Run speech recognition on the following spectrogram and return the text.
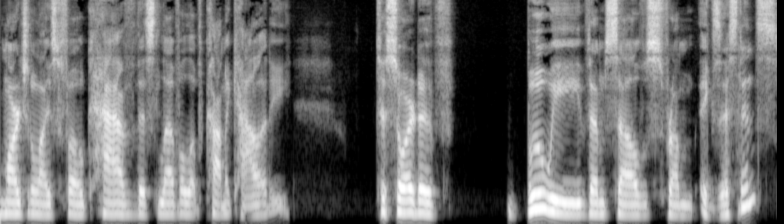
marginalized folk have this level of comicality to sort of buoy themselves from existence.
